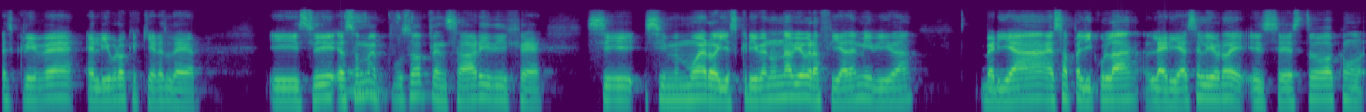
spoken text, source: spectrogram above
escribe el libro que quieres leer. Y sí, eso me puso a pensar y dije, si, si me muero y escriben una biografía de mi vida, vería esa película, leería ese libro y, y si estuvo como...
